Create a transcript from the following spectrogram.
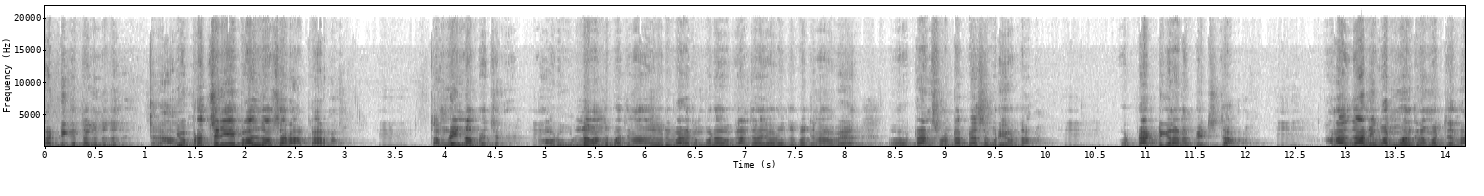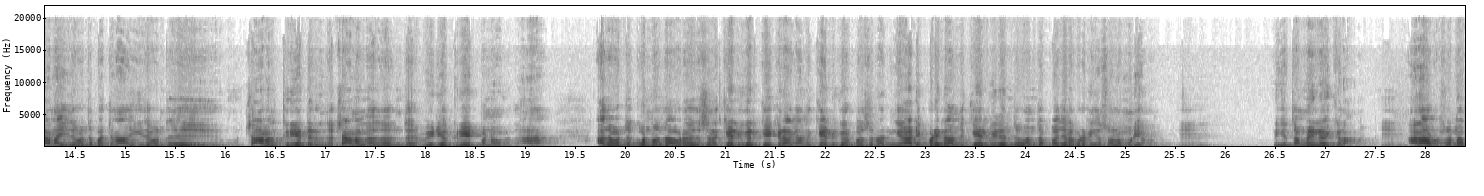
கண்டிக்க தகுந்தது அது. இப்போ பிரச்சனையே இப்போ அதுதான் சார் காரணம். தமிழின் தான் பிரச்சனை. அவர் உள்ளே வந்து பார்த்தீங்கன்னா ஒரு வழக்கம் போல் காந்தராஜ் அவர் வந்து பார்த்தீங்கன்னா டிரான்ஸ்பரண்ட்டாக பேசக்கூடியவர் தான். ஒரு ப்ராக்டிக்கலான பேச்சு தான். ஆனால் தாண்டி வன்மம் இருக்கிற மாதிரி தெரியல. ஆனால் இதை வந்து பார்த்தீங்கன்னா இதை வந்து சேனல் கிரியேட்டர் இந்த சேனல் அதாவது இந்த வீடியோ கிரியேட் பண்ணவங்க தான் அதை வந்து கொண்டு வந்து அவர் சில கேள்விகள் கேட்குறாங்க. அந்த கேள்விக்கு ஒரு பதில் நீங்கள் அடிப்படையில் அந்த கேள்வியிலேருந்து வந்த பதிலை கூட நீங்கள் சொல்ல முடியும். நீங்கள் தமிழில் வைக்கலாம். ஆனால் அவர் சொன்ன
